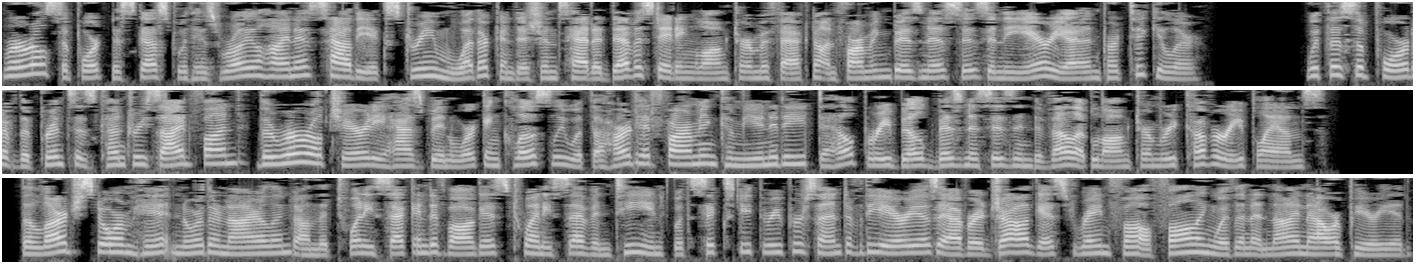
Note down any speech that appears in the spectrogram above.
Rural Support discussed with His Royal Highness how the extreme weather conditions had a devastating long-term effect on farming businesses in the area in particular. With the support of the Prince's Countryside Fund, the rural charity has been working closely with the hard-hit farming community to help rebuild businesses and develop long-term recovery plans. The large storm hit Northern Ireland on the 22nd of August 2017, with 63% of the area's average August rainfall falling within a nine-hour period.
